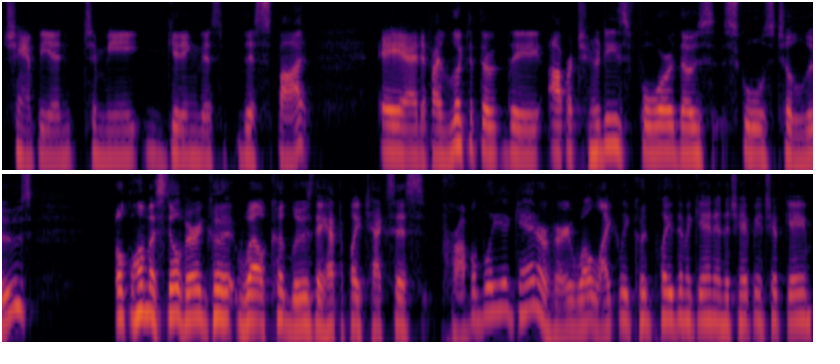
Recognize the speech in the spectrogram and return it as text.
champion to me getting this this spot. And if I looked at the the opportunities for those schools to lose, Oklahoma still very good well could lose. They have to play Texas probably again, or very well likely could play them again in the championship game.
